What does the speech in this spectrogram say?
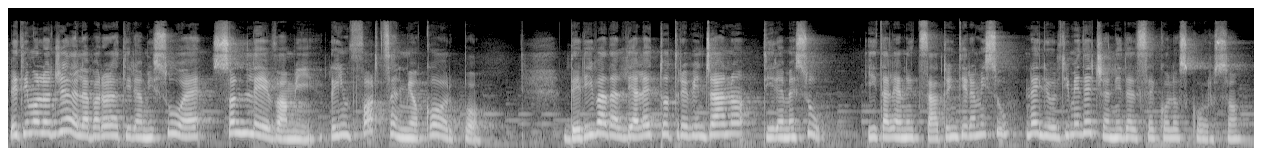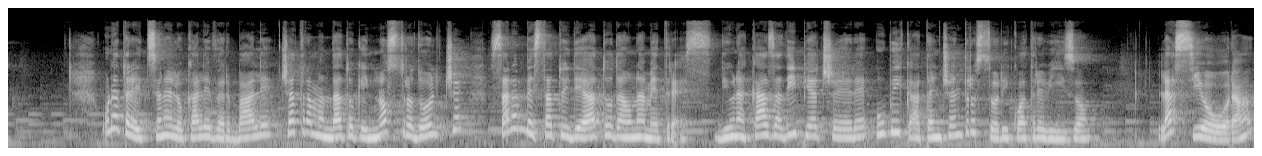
L'etimologia della parola tiramisù è sollevami, rinforza il mio corpo. Deriva dal dialetto trevigiano tiramisù, italianizzato in tiramisù negli ultimi decenni del secolo scorso. Una tradizione locale verbale ci ha tramandato che il nostro dolce sarebbe stato ideato da una maîtresse di una casa di piacere ubicata in centro storico a Treviso. La Siora,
